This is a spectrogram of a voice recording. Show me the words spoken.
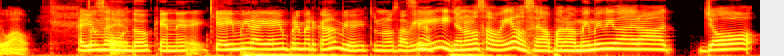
wow. Hay un mundo que, que ahí, mira, ahí hay un primer cambio y tú no lo sabías. Sí, yo no lo sabía. O sea, para mí mi vida era, yo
